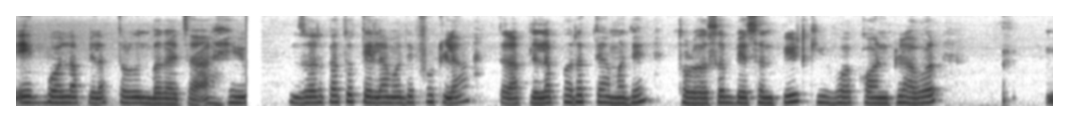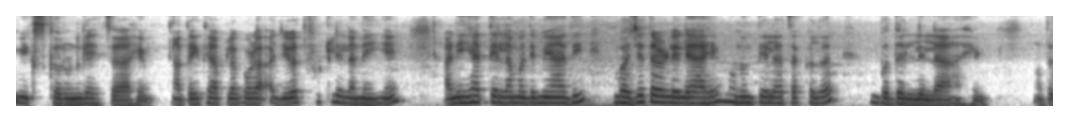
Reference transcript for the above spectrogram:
एक बॉल आपल्याला तळून बघायचा आहे. जर का तो तेलामध्ये फुटला तर आपल्याला परत त्यामध्ये थोडंसं बेसन पीठ किंवा कॉर्नफ्लावर मिक्स करून घ्यायचं आहे. आता इथे आपला गोळा अजिबात फुटलेला नाही आहे आणि ह्या तेलामध्ये मी आधी भजे तळलेले आहे म्हणून तेलाचा कलर बदललेला आहे. आता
